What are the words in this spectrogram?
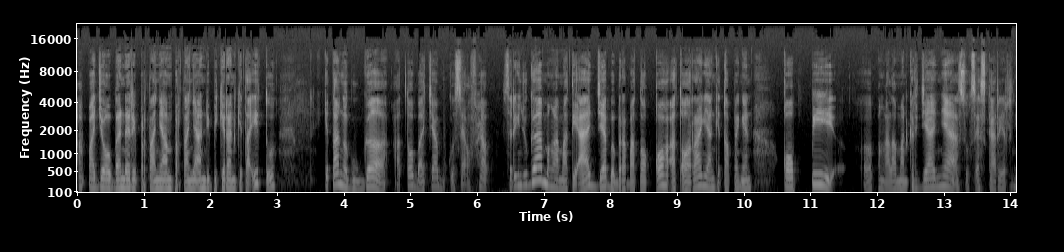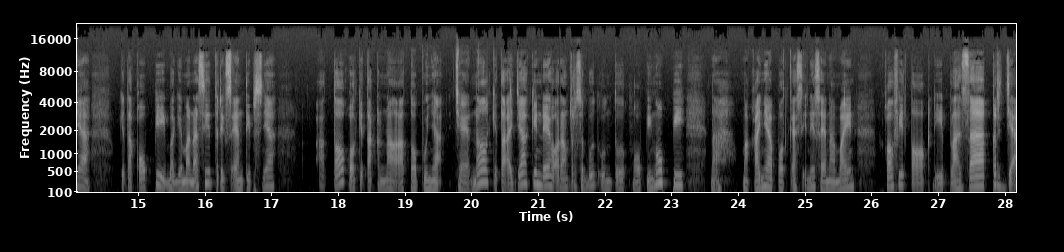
apa jawaban dari pertanyaan-pertanyaan di pikiran kita itu, kita nge-google atau baca buku self-help. Sering juga mengamati aja beberapa tokoh atau orang yang kita pengen copy uh, pengalaman kerjanya, sukses karirnya. Kita copy bagaimana sih tricks and tipsnya. Atau kalau kita kenal atau punya channel, kita ajakin deh orang tersebut untuk ngopi-ngopi. Nah, makanya podcast ini saya namain Coffee Talk di Plaza Kerja.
